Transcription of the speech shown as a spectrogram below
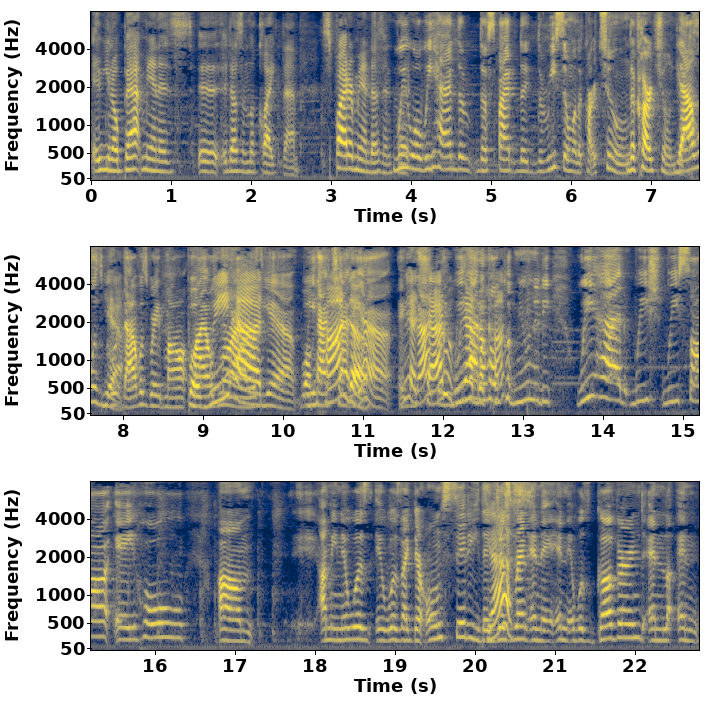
you know batman is it, doesn't look like them spider-man doesn't We well we had the the spider the, the recent one the cartoon. the cartoon that was yeah. good. That was great. Miles, But Miles we Morales. had yeah, we had Chad, Wakanda. yeah, We had exactly. We, had, had a whole community. We had we sh- we saw a whole. um I mean, it was it was like their own city. They Yes. just rent and they, and it was governed and and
